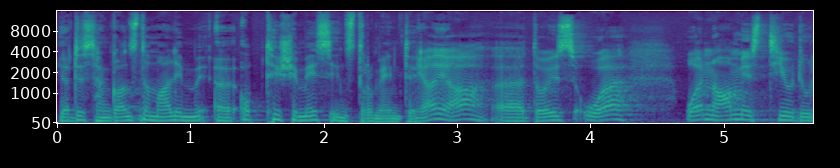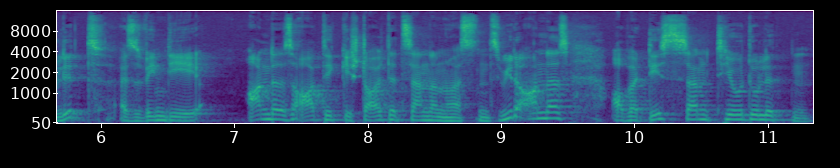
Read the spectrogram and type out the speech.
Ja, das sind ganz normale äh, optische Messinstrumente. Ja, ja, äh, da ist ein, ein Name ist Theodolit. Also wenn die andersartig gestaltet sind, dann heißt es wieder anders. Aber das sind Theodoliten.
